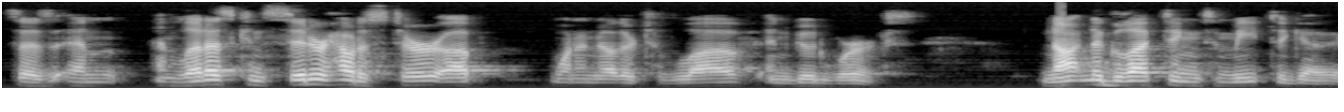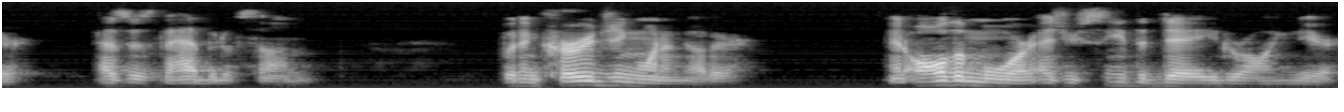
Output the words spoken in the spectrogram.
says, and, and let us consider how to stir up one another to love and good works, not neglecting to meet together, as is the habit of some, but encouraging one another, and all the more as you see the day drawing near.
